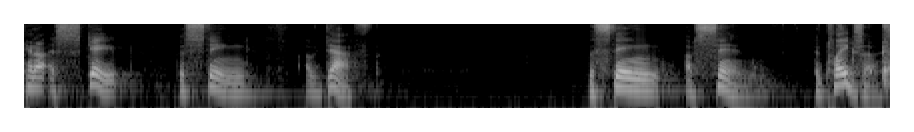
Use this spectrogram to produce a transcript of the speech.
cannot escape the sting of death, the sting of sin that plagues us.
